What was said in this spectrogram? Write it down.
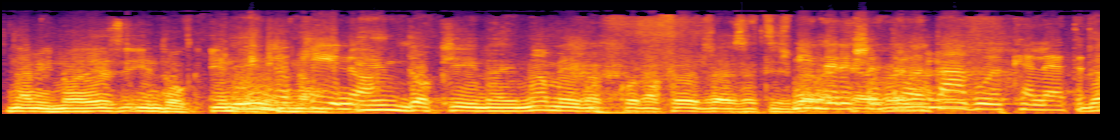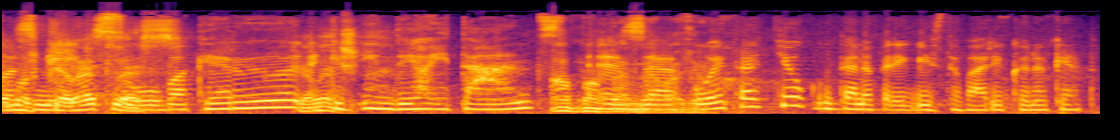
nem indonéz, indok, indokína. Indokína. Indokínai, na még akkor a földrezet is Minden esetre a távol-kelet az még kelet szóba kerül, kelet? egy kis indiai tánc, Abban ezzel folytatjuk, utána pedig visszavárjuk Önöket.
